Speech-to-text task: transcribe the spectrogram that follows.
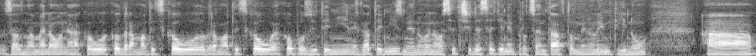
zaznamenal nějakou jako dramatickou, dramatickou jako pozitivní, negativní změnu, jenom asi 3 desetiny procenta v tom minulém týdnu. A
